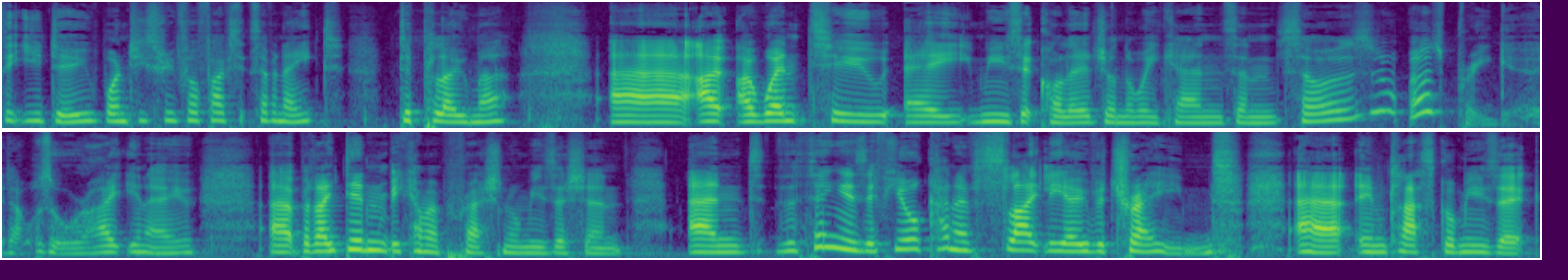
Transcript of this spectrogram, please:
that you do one, two, three, four, five, six, seven, eight, diploma. Uh, I, I went to a music college on the weekends, and so I was, I was pretty good. I was all right, you know, uh, but I didn't become a professional musician. And the thing is, if you're kind of slightly overtrained uh, in classical music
